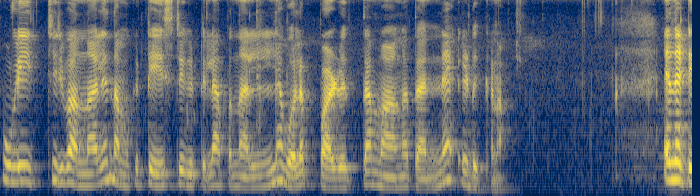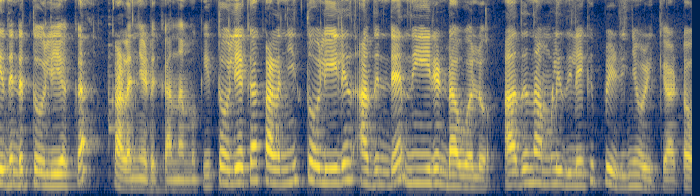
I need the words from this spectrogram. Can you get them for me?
പുളി ഇച്ചിരി വന്നാൽ നമുക്ക് ടേസ്റ്റ് കിട്ടില്ല. അപ്പോൾ നല്ല പോലെ പഴുത്ത മാങ്ങ തന്നെ എടുക്കണം. എന്നിട്ട് ഇതിന്റെ തൊലിയൊക്കെ കളഞ്ഞെടുക്കാം നമുക്ക്. ഈ തൊലിയൊക്കെ കളഞ്ഞ് ഈ തൊലിയിൽ അതിന്റെ നീരുണ്ടാവുമല്ലോ. അത് നമ്മൾ ഇതിലേക്ക് പിഴിഞ്ഞൊഴിക്കുക കേട്ടോ.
